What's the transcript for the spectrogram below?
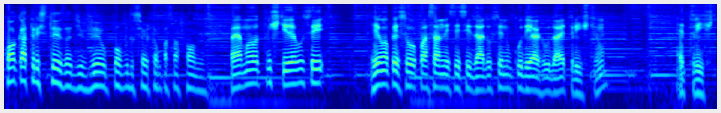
Qual que é a tristeza de ver o povo do sertão passar fome? A maior tristeza é você ver uma pessoa passar necessidade, você não poder ajudar, é triste, não? É triste.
